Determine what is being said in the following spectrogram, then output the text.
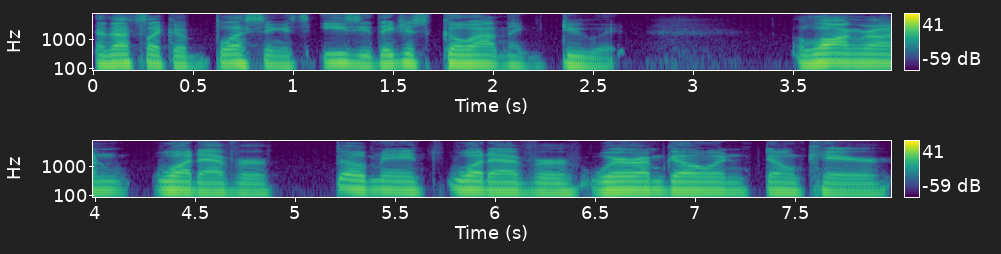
And that's like a blessing. It's easy. They just go out and they do it a long run, whatever. Domain, whatever. Where I'm going, don't care.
